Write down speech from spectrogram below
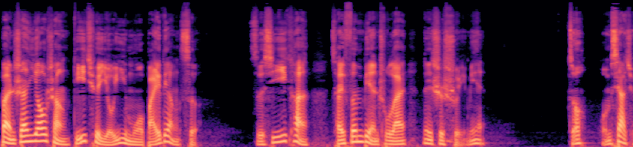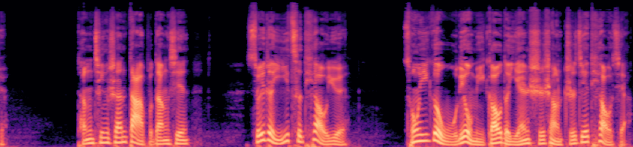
半山腰上的确有一抹白亮色，仔细一看。才分辨出来那是水面。走，我们下去。藤青山大步当先，随着一次跳跃，从一个五六米高的岩石上直接跳下，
